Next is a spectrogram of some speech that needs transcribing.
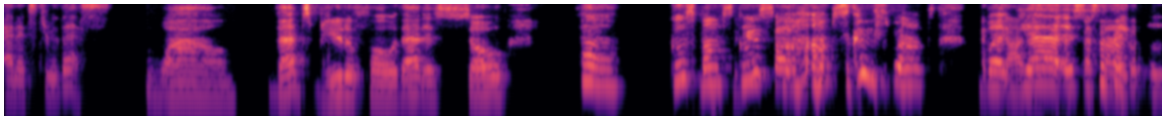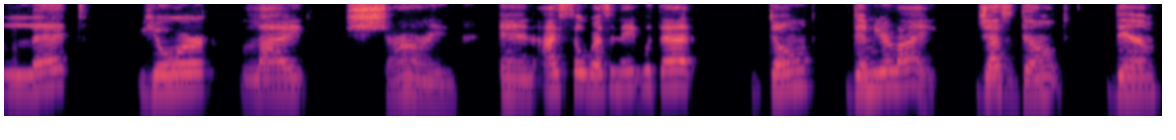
And it's through this. Wow, that's beautiful. That is so uh, goosebumps, Goosebumps. goosebumps, goosebumps. But right yeah, it's just like let your light shine. And I so resonate with that. Don't dim your light. Just don't dim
